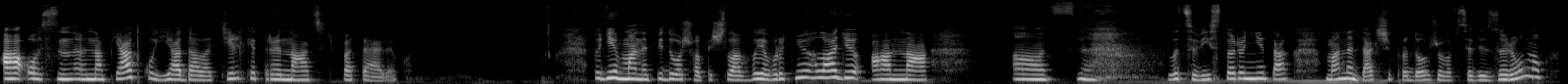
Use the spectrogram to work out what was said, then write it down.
А ось на п'ятку я дала тільки 13 петелек. Тоді в мене підошва пішла виворотньою гладдю, а на лицевій стороні так, в мене далі продовжувався візерунок.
